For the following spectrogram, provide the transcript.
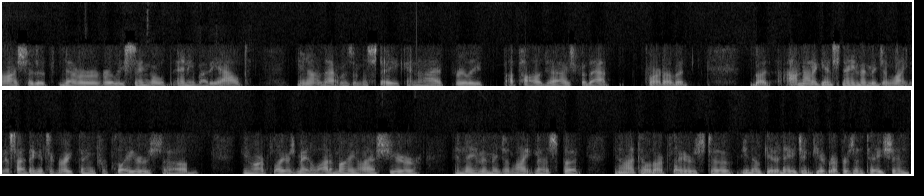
I should have never really singled anybody out. You know, that was a mistake, and I really apologize for that part of it. But I'm not against name, image, and likeness. I think it's a great thing for players. Um, you know, our players made a lot of money last year in name, image, and likeness. But you know, I told our players to you know get an agent, get representation.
